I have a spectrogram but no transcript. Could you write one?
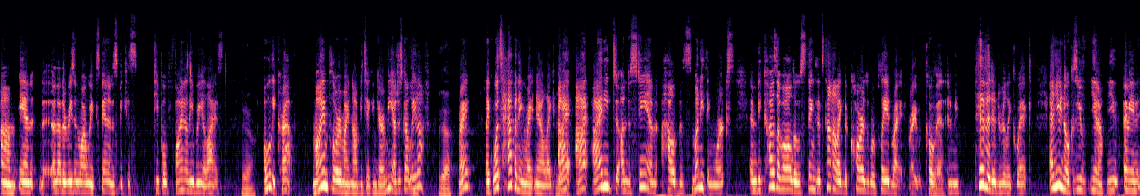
Um, and th- another reason why we expanded is because people finally realized, yeah. Holy crap, my employer might not be taking care of me. I just got laid off. Yeah. Right like what's happening right now? Like Yeah. I, I i need to understand how this money thing works. And because of all those things it's kind of like the cards were played right right with covid. Yeah. and we pivoted really quick. And you know because you've you know you i mean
